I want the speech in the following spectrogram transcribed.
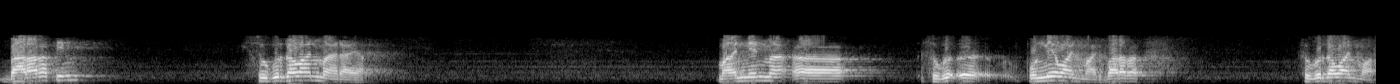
ബററത്തിൻ സുഹൃതവാന്മാരായ മാന്യന്മാ പുണ്യവാന്മാർ ബററസ് സുഹൃതവാന്മാർ.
